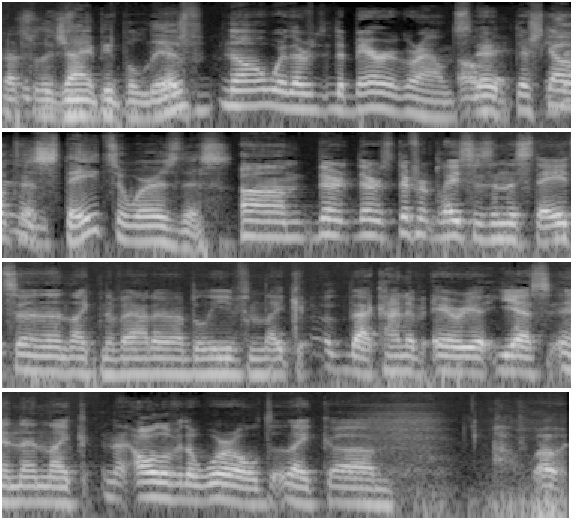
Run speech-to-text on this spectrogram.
That's where the giant people live. no where there's the burial grounds Okay. they're, they're in the skeletons states or where is this? um there there's different places in the states and then like nevada i believe and like that kind of area yes and then like all over the world like um well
